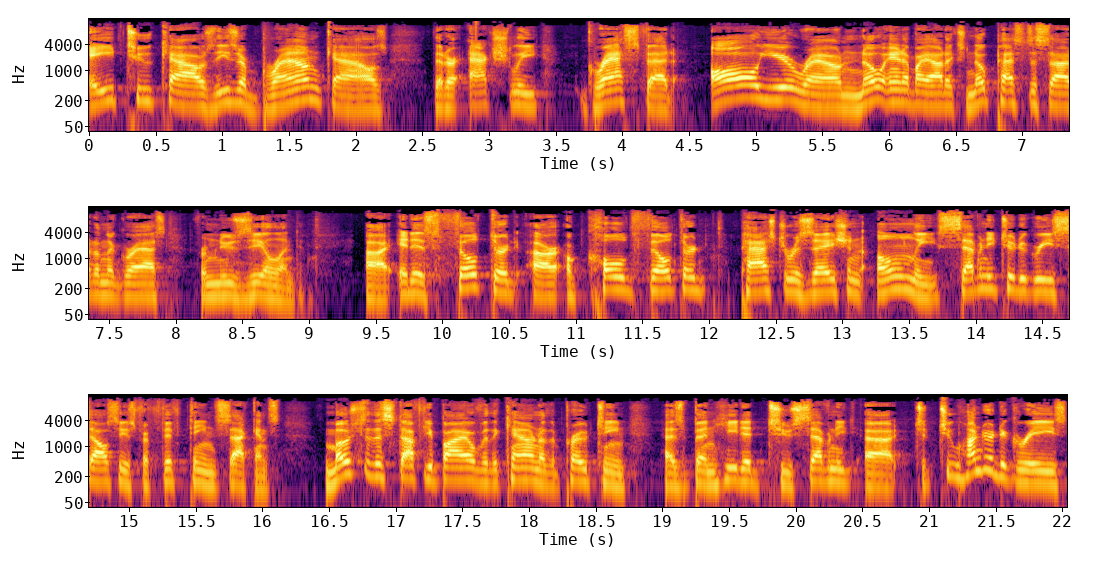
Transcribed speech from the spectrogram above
A2 cows. These are brown cows that are actually grass fed all year round, no antibiotics, no pesticide on the grass from New Zealand. Uh, it is filtered, uh, a cold filtered pasteurization only 72 degrees Celsius for 15 seconds. Most of the stuff you buy over the counter, the protein, has been heated to 70 uh, to 200 degrees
